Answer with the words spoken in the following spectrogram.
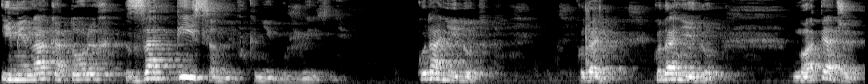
имена которых записаны в книгу жизни? Куда они идут? Куда, куда они идут? Но опять же,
